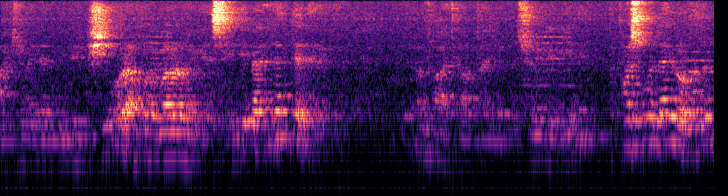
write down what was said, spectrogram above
mahkemeden bilir kişi. O rapor bana da gelseydi ben reddederim. Fatih Altaylı'nın söylediğini. Postmodern romanın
